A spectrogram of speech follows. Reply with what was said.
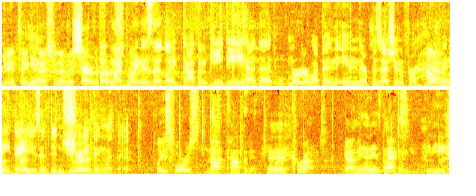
He didn't take Yeah. possession of it. Sure, at the but first my point murder. is that like Gotham PD had that w- murder weapon in their possession for how Yeah, many but- but- days and didn't sure. do anything with it. police force not competent, right? Corrupt. Got I mean, that is Next. Gotham PD.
